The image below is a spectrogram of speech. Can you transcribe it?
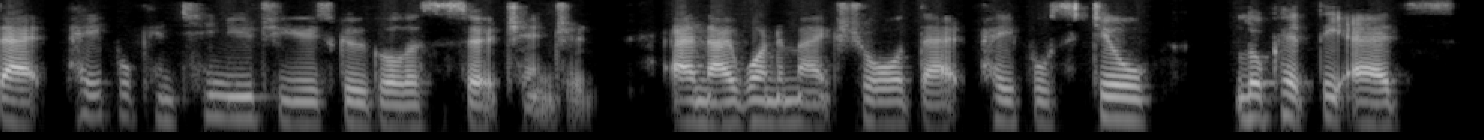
that people continue to use Google as a search engine and they want to make sure that people still look at the ads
